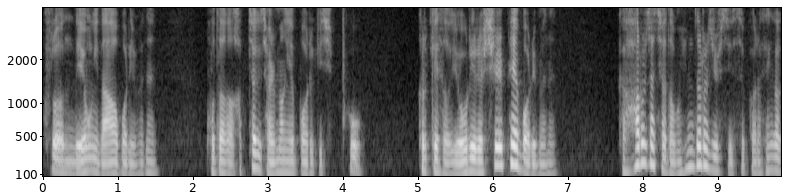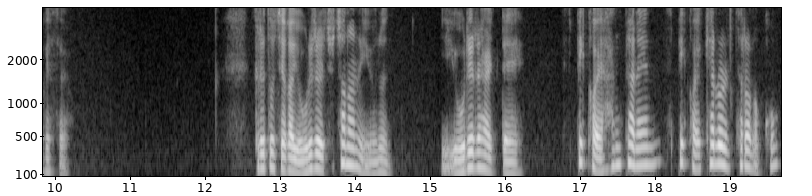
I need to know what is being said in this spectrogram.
그런 내용이 나와버리면은 보다가 갑자기 절망해버리기 쉽고 그렇게 해서 요리를 실패해버리면은 그 하루 자체가 너무 힘들어질 수 있을 거라 생각했어요. 그래도 제가 요리를 추천하는 이유는 이 요리를 할 때 스피커의 한편엔 스피커에 캐롤을 틀어놓고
